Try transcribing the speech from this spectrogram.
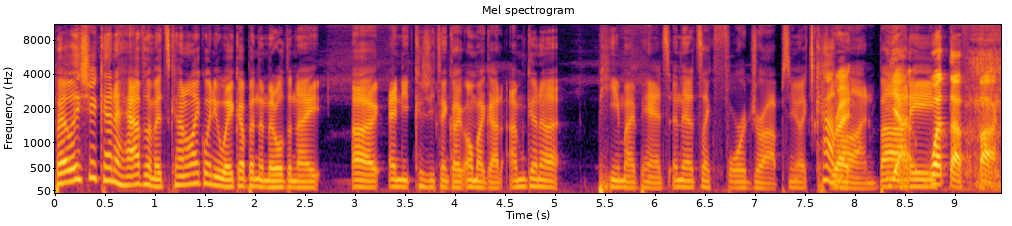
But at least you kind of have them. It's kind of like when you wake up in the middle of the night, uh, and because you, think like, oh my god, I'm gonna pee my pants, and then it's like four drops, and you're like, come Right. on, body, Yeah. What the fuck?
